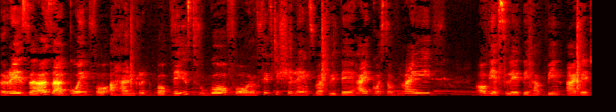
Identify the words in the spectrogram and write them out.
razors are going for a hundred. Bob they used to go for 50 shillings but with the high cost of life obviously they have been added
